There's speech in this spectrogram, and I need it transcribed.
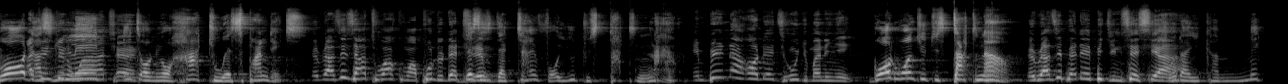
God has laid it on your heart to expand it. This is the time for you to start now. God wants you to start now so that you can make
